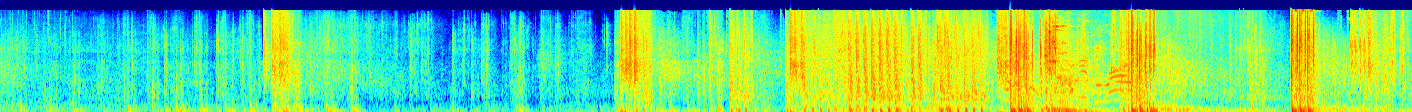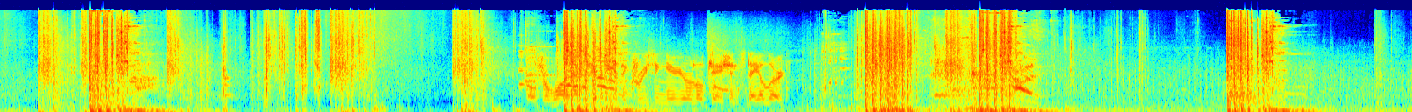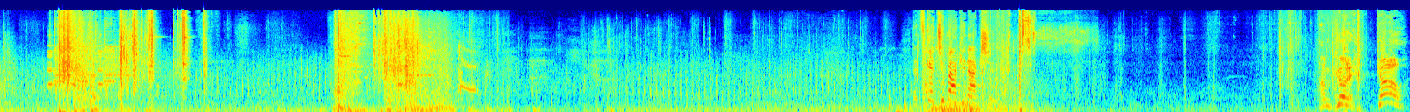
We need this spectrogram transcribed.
Ultra One, activity is increasing near your location. Stay alert. Let's get you back in action. I'm good. Go!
